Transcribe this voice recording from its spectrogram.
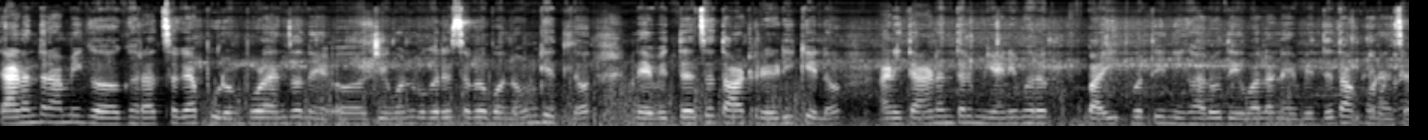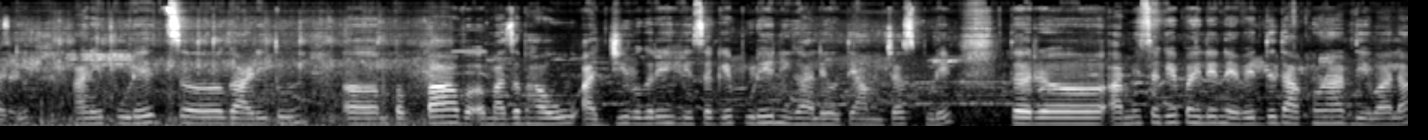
त्यानंतर आम्ही ग घरात सगळ्या पुरणपोळ्यांचं ने जेवण वगैरे सगळं बनवून घेतलं. नैवेद्याचं ताट रेडी केलं आणि त्यानंतर मी आणि भरत बाईकवरती निघालो देवाला नैवेद्य दाखवण्यासाठी. आणि पुढेच गाडीतून पप्पा व- माझा भाऊ आजी वगैरे हे सगळे पुढे निघाले होते आमच्याच पुढे. तर आम्ही सगळे पहिले नैवेद्य दाखवणार देवाला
